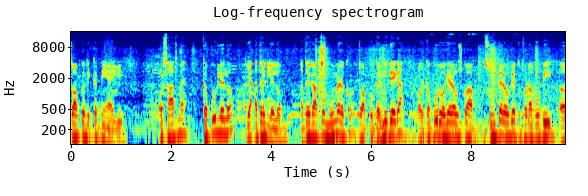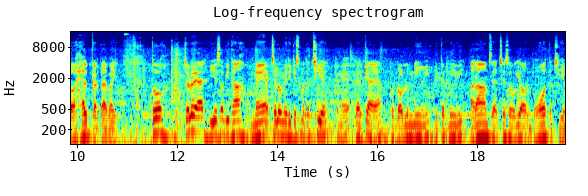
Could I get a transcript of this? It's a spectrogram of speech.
तो आपको दिक्कत नहीं आएगी। और साथ में कपूर ले लो या अदरक ले लो। अदरक आपको मुँह में रखो तो आपको गर्मी देगा और कपूर वगैरह उसको आप सुनते रहोगे तो थोड़ा वो भी हेल्प करता है भाई। तो चलो यार, ये सब ही था। मैं, चलो मेरी किस्मत अच्छी है कि मैं करके आया, कोई प्रॉब्लम नहीं हुई, दिक्कत नहीं हुई। आराम से अच्छे से हो गया और बहुत अच्छी है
